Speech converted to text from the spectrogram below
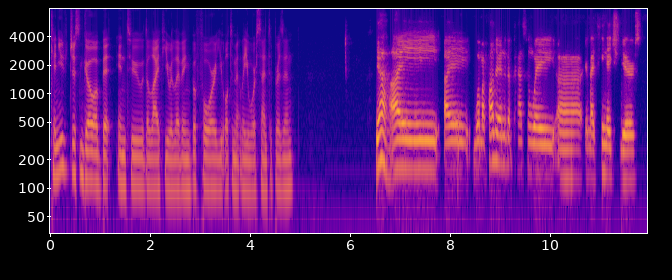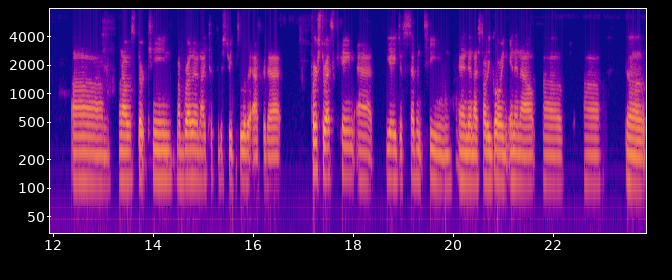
can you just go a bit into the life you were living before you ultimately were sent to prison? yeah, I I well, my father ended up passing away uh, in my teenage years. Um, when I was 13, my brother and I took to the streets a little bit after that. First arrest came at the age of 17, and then I started going in and out of uh, the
